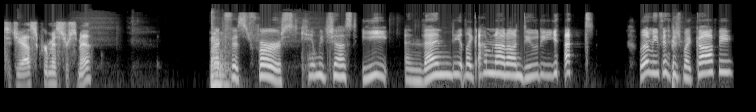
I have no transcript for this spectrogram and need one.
Did you ask for Mr. Smith? Oh, Breakfast first. Can't we just eat and then de- like I'm not on duty yet? Let me finish my coffee.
